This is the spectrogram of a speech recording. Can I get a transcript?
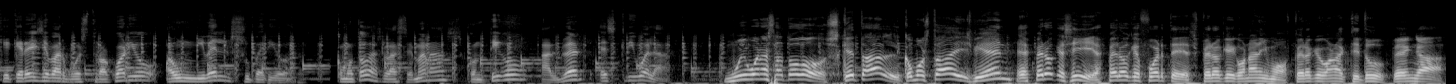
que queréis llevar vuestro acuario a un nivel superior. Como todas las semanas, contigo, Albert Escribuela. Muy buenas a todos, ¿qué tal? ¿Cómo estáis? ¿Bien? Espero que sí, espero que fuerte, espero que con ánimo, espero que con actitud. Venga,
